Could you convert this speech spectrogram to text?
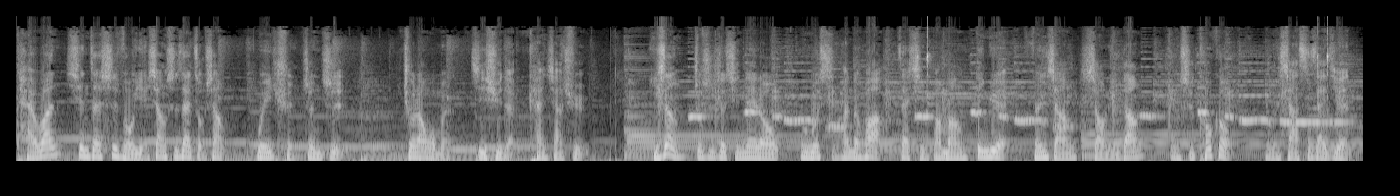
台湾现在是否也像是在走向威权政治，就让我们继续的看下去。以上就是这期内容，如果喜欢的话，再请帮忙订阅、分享小铃铛。我是 Coco，我们下次再见。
